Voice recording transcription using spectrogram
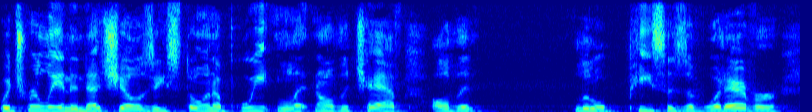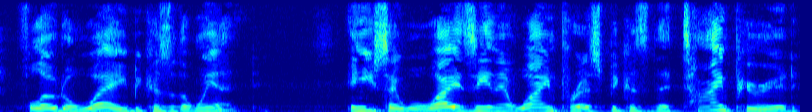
which really, in a nutshell, is he's throwing up wheat and letting all the chaff, all the little pieces of whatever float away because of the wind. And you say, well, why is he in a wine press? Because the time period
